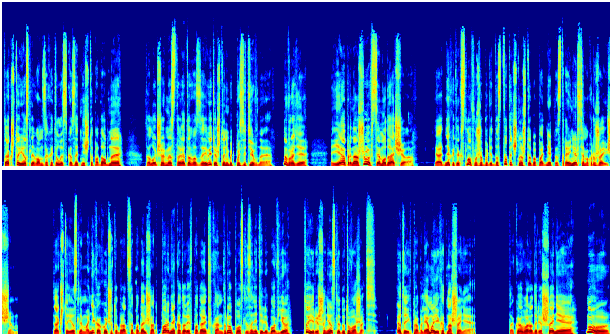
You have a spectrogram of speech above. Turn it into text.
так что если вам захотелось сказать нечто подобное, то лучше вместо этого заявите что-нибудь позитивное. Ну, вроде «Я приношу всем удачу!» Одних этих слов уже будет достаточно, чтобы поднять настроение всем окружающим. Так что если Маника хочет убраться подальше от парня, который впадает в хандру после занятий любовью, то ее решение следует уважать. Это их проблема и их отношения. Такого рода решение, ну,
